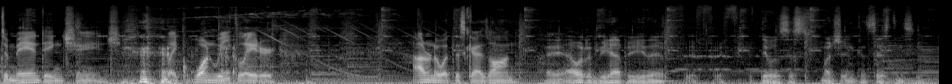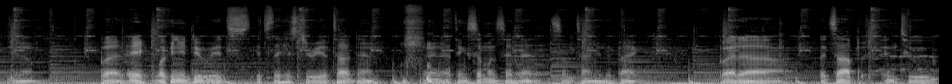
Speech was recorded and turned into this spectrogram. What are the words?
demanding change like one week later. I don't know what this guy's on. Hey, I wouldn't be happy either if, if, if there was this much inconsistency, you know. But hey, what can you do? It's it's the history of Tottenham. I think someone said that sometime in the back. But uh, let's up into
